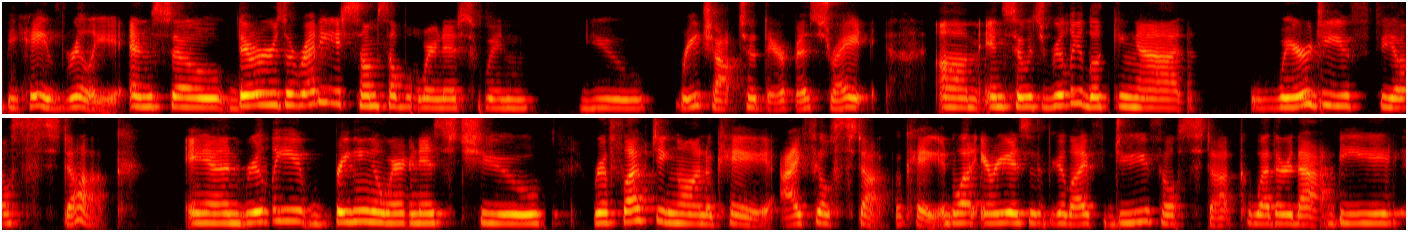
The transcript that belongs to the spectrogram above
behave, really. And so, there's already some self awareness when you reach out to a therapist, right? Um, and so it's really looking at where do you feel stuck? And really bringing awareness to reflecting on okay i feel stuck. Okay in what areas of your life do you feel stuck? Whether that be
